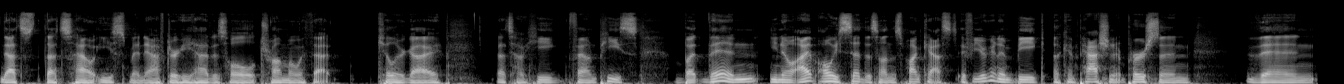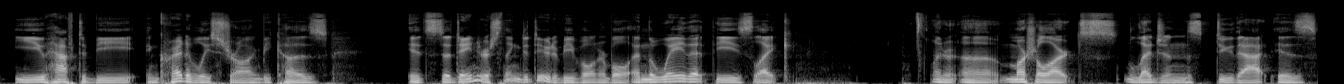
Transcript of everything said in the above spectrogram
that's that's how Eastman, after he had his whole trauma with that killer guy, that's how he found peace. But then, you know, I've always said this on this podcast: if you're going to be a compassionate person, then you have to be incredibly strong because it's a dangerous thing to do to be vulnerable. And the way that these like uh, martial arts legends do that is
